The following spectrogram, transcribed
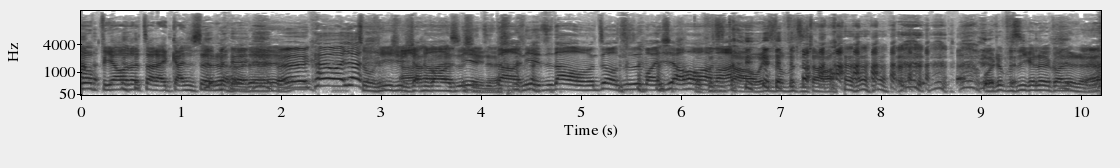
就我就不要再再来干涉任何的 呃开玩笑，主题曲相关的事情你也。知道，你也知道，我们这种只是玩笑我话吗？不知道，我一直都不知道，我就不是一个乐观的人。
